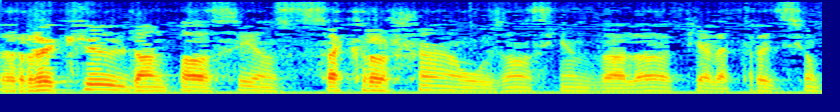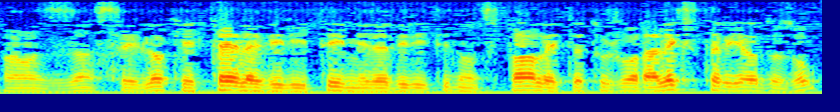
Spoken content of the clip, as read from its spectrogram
reculent dans le passé en s'accrochant aux anciennes valeurs puis à la tradition en disant c'est là qu'était la vérité, mais la vérité dont ils parlent était toujours à l'extérieur d'eux autres.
